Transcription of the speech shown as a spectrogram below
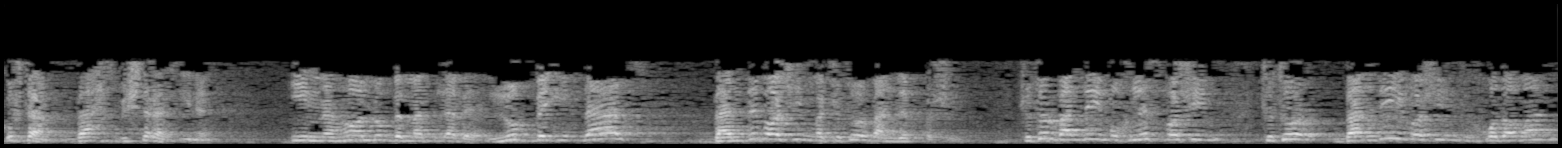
گفتم بحث بیشتر از اینه. اینها لب مطلبه. لب این درس بنده باشیم و چطور بنده باشیم. چطور بنده مخلص باشیم چطور بنده باشیم که خداوند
